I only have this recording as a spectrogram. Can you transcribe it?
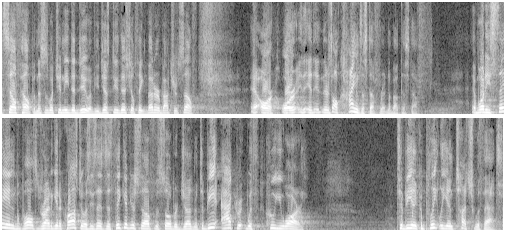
self help. And this is what you need to do. If you just do this, you'll think better about yourself. Eh, or, or it, it, there's all kinds of stuff written about this stuff. And what he's saying, Paul's trying to get across to us, he says to think of yourself with sober judgment, to be accurate with who you are, to be completely in touch with that.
